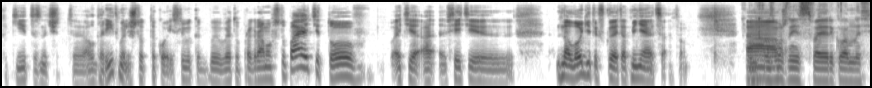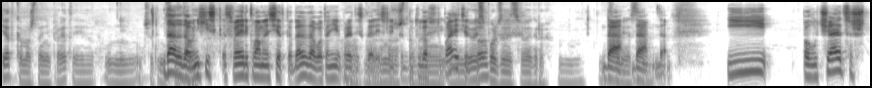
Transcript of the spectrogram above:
какие-то, значит, алгоритмы или что-то такое. Если вы как бы в эту программу вступаете, то эти, а, все эти налоги, так сказать, отменяются. У них, а, возможно, есть своя рекламная сетка, может, они про это Да-да-да, у них есть своя рекламная сетка, да-да-да, вот они про это сказали. Если вы туда вступаете, ее то... используете в играх. Да, да, да. И получается, что...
